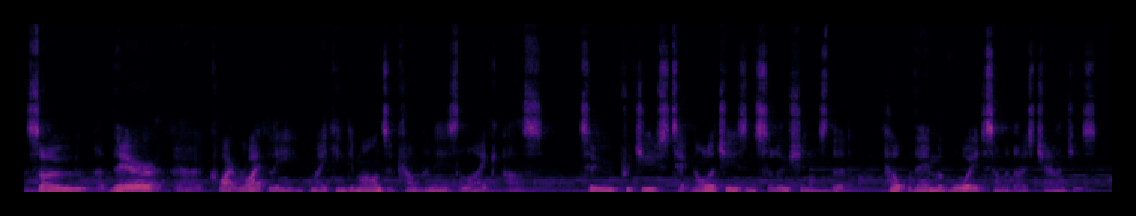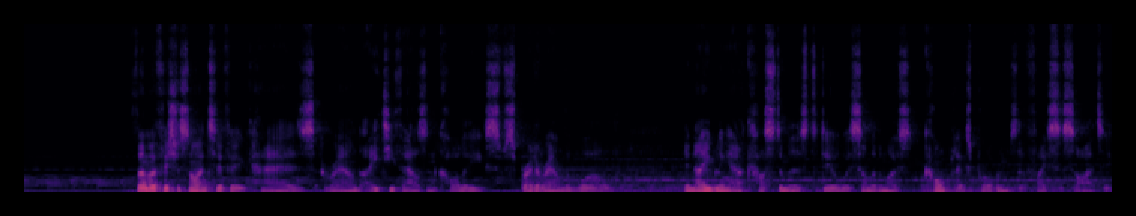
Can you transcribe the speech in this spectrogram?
So uh, they're uh, quite rightly making demands of companies like us to produce technologies and solutions that help them avoid some of those challenges. Thermo Fisher Scientific has around 80,000 colleagues spread around the world, enabling our customers to deal with some of the most complex problems that face society.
